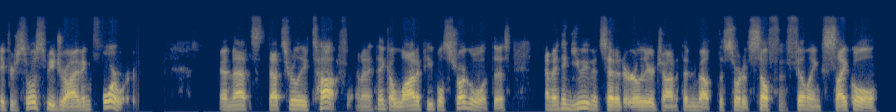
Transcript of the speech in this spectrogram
if you're supposed to be driving forward. And that's that's really tough. And I think a lot of people struggle with this. And I think you even said it earlier, Jonathan, about the sort of self-fulfilling cycle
